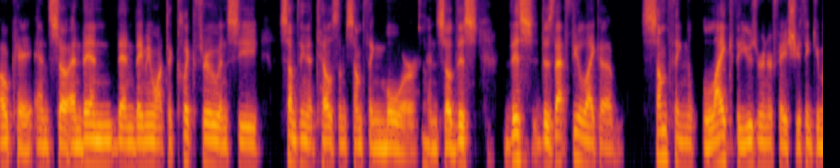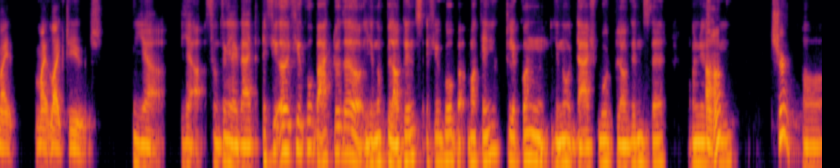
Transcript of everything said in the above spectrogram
Okay, and so and then then they may want to click through and see something that tells them something more. And so this this does that feel like a something like the user interface you think you might might like to use? Yeah, yeah, something like that. If you uh, if you go back to the you know plugins, if you go back, can you click on you know dashboard plugins there on your uh-huh. screen? Sure. Oh,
